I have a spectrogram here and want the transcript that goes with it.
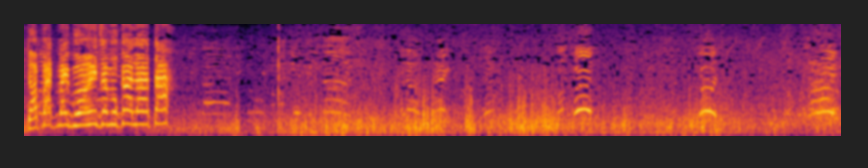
Dapat may buhangin sa mukha lahat ha. Good. Good. Right.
